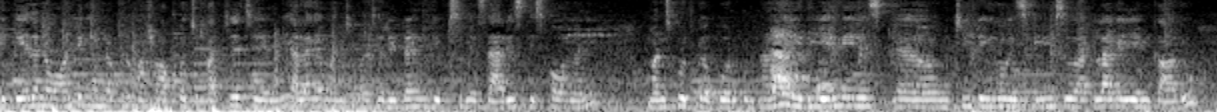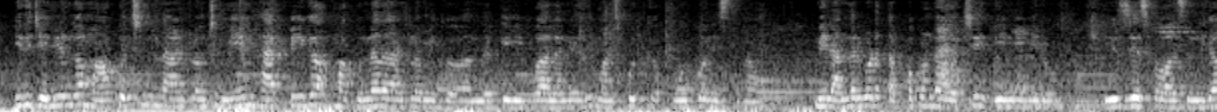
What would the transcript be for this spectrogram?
మీకు ఏదైనా వాంటింగ్ ఉన్నప్పుడు మా షాప్కి వచ్చి పర్చేస్ చేయండి. అలాగే మంచి మంచి రిటర్న్ గిఫ్ట్స్ మీ శారీస్ తీసుకోవాలని మనస్ఫూర్తిగా కోరుకుంటున్నాను. ఇది ఏమి చీటింగ్ స్కీమ్స్ అట్లాగే ఏం కాదు. ఇది జెన్యున్గా మాకు వచ్చిన దాంట్లోంచి మేము హ్యాపీగా మాకున్న దాంట్లో మీకు అందరికీ ఇవ్వాలనేది మనస్ఫూర్తిగా కోరుకొని ఇస్తున్నాము మీరు అందరు కూడా తప్పకుండా వచ్చి దీన్ని మీరు యూజ్ చేసుకోవాల్సిందిగా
